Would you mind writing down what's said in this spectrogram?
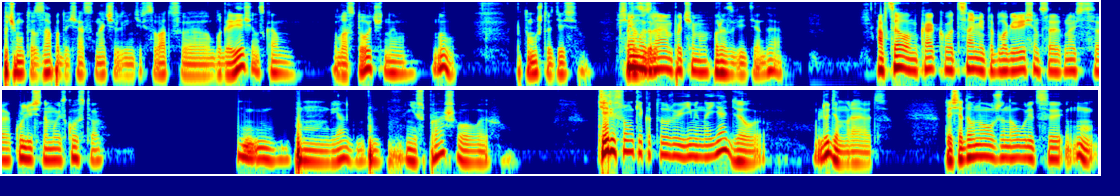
Почему-то с Запада сейчас начали интересоваться Благовещенском, Восточным. Ну, потому что здесь... Все раз... мы знаем почему. Развитие, да. А в целом, как вот сами-то благовещенцы относятся к уличному искусству? Я не спрашивал их. Те рисунки, которые именно я делаю, людям нравятся. То есть я давно уже на улице, ну,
